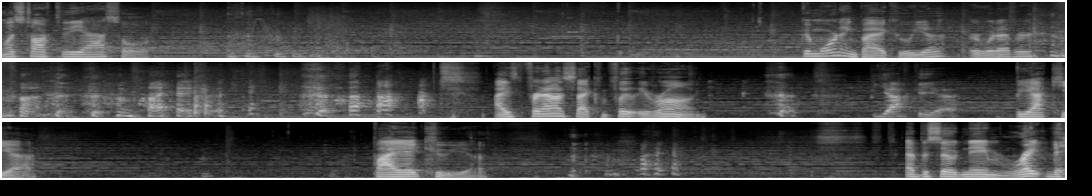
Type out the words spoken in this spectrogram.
Let's talk to the asshole. Good morning, Byakuya, or whatever. I pronounced that completely wrong. Byakuya. Byakuya. Byakuya. Episode name right there.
